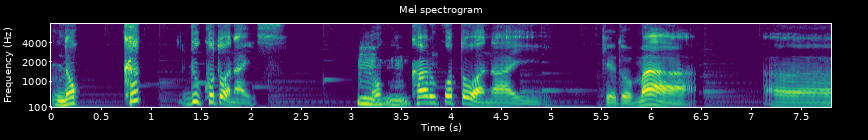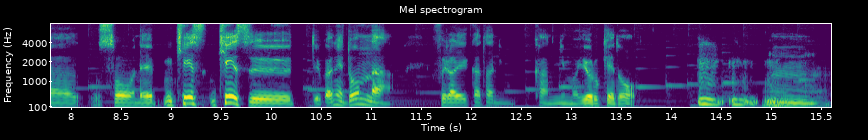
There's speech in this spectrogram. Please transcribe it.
乗っかることはないです。乗うんうんっ。かることはないけど、まあ、あーそうねケース、ケースっていうかね、どんな振られ方にかにもよるけど、うんうんううん。ん、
